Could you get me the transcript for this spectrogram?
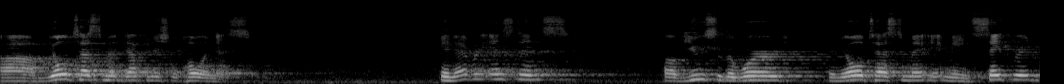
Um, the Old Testament definition of holiness. In every instance of use of the word in the Old Testament, it means sacred,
